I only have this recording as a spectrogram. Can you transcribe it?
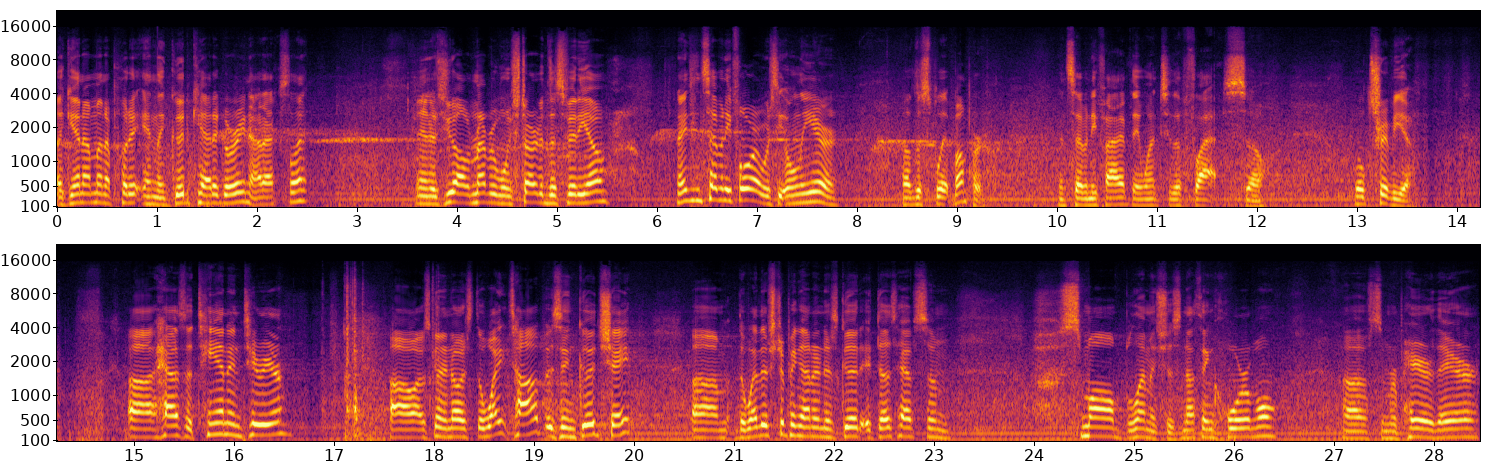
again I'm going to put it in the good category, not excellent. And as you all remember when we started this video, 1974 was the only year of the split bumper. In 75 they went to the flats, so little trivia. Uh, has a tan interior. Uh, I was going to notice the white top is in good shape. Um, the weather stripping on it is good. It does have some small blemishes, nothing horrible. Uh, some repair there,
